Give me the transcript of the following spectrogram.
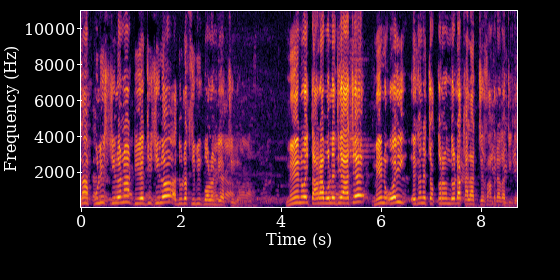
না, পুলিশ ছিল না ডিএসজি ছিল, আর দুটো সিভিক ভলান্টিয়ার ছিল। মেন ওই তারা বলে যে আছে মেন ওই এখানে চক্রান্তটা খেলাচ্ছে সাঁতরাগাছিতে।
